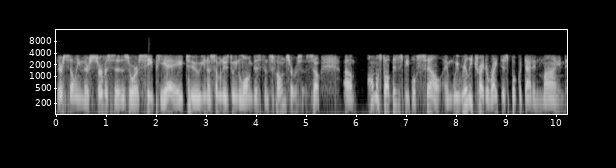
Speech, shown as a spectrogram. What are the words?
they're selling their services or a CPA to you know someone who's doing long distance phone services. So um, almost all business people sell, and we really try to write this book with that in mind.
